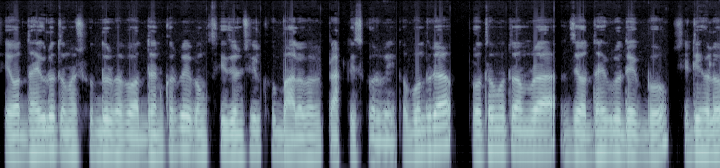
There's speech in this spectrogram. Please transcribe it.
সেই অধ্যায়গুলো তোমরা সুন্দরভাবে অধ্যয়ন করবে এবং সৃজনশীল খুব ভালোভাবে প্র্যাকটিস করবে। তো বন্ধুরা, প্রথমত আমরা যে অধ্যায়গুলো দেখব, সেটি হলো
